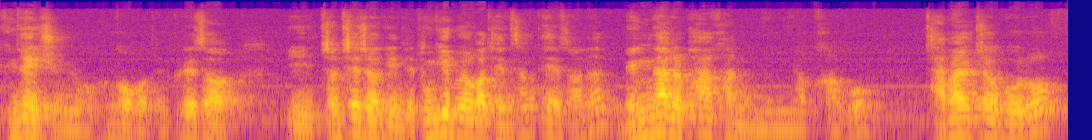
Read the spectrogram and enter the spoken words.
굉장히 중요한 거거든. 그래서 이 전체적인 이제 동기부여가 된 상태에서는 맥락을 파악하는 능력하고 자발적으로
